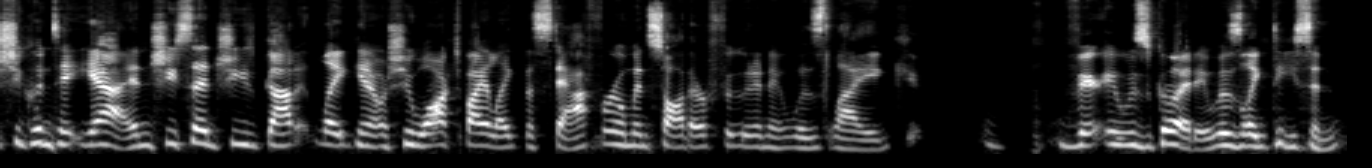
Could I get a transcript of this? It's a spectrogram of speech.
she couldn't take yeah, and she said she got like, you know, she walked by like the staff room and saw their food and it was like very it was good. It was like decent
